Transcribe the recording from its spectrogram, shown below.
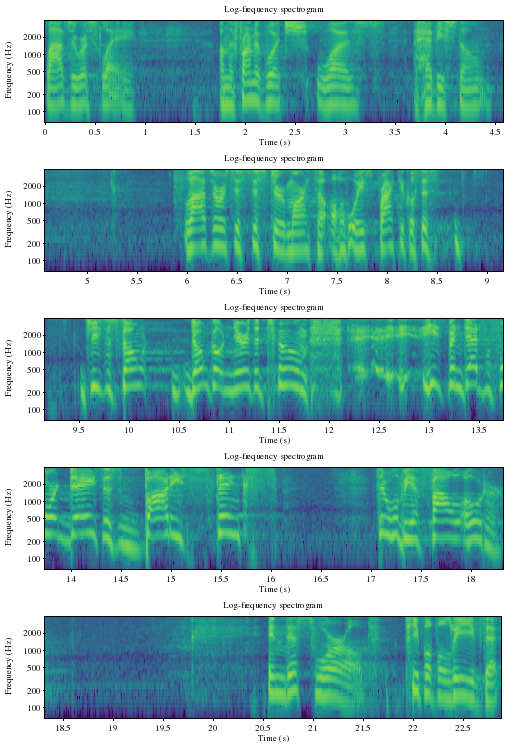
Lazarus lay, on the front of which was a heavy stone. Lazarus' sister Martha, always practical, says, Jesus, don't, don't go near the tomb. He's been dead for four days. His body stinks. There will be a foul odor. In this world, people believe that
